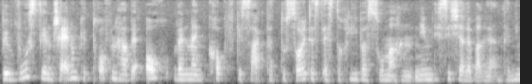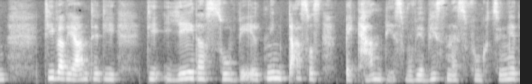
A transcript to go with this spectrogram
bewusst die Entscheidung getroffen habe, auch wenn mein Kopf gesagt hat, du solltest es doch lieber so machen, nimm die sichere Variante, nimm die Variante, die, die jeder so wählt, nimm das, was bekannt ist, wo wir wissen, es funktioniert.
